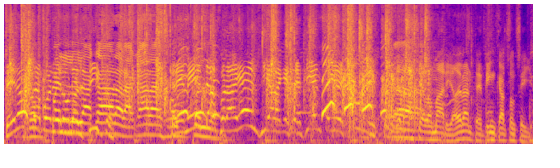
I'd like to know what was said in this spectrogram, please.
se nota por el la cara, la cara. es Tremenda fragancia la que se siente. Gracias, don Mario. Adelante, Team Calzoncillo.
